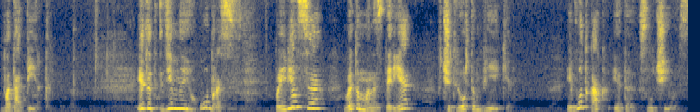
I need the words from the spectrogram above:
Ватапет. Этот дивный образ появился в этом монастыре в IV веке. И вот как это случилось.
